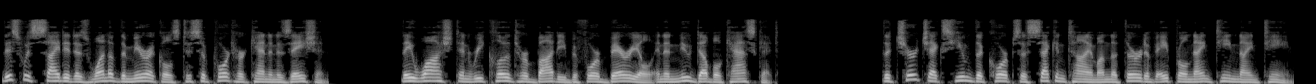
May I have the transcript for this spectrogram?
This was cited as one of the miracles to support her canonization. They washed and reclothed her body before burial in a new double casket. The church exhumed the corpse a second time on 3 April 1919.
